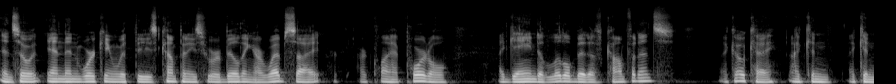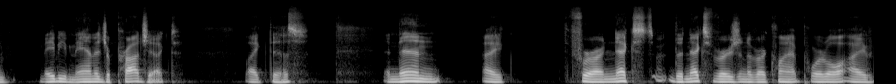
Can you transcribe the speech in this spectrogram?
and so and then working with these companies who were building our website, our, our client portal, I gained a little bit of confidence. Like okay, I can I can maybe manage a project like this, and then I for our next the next version of our client portal, I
